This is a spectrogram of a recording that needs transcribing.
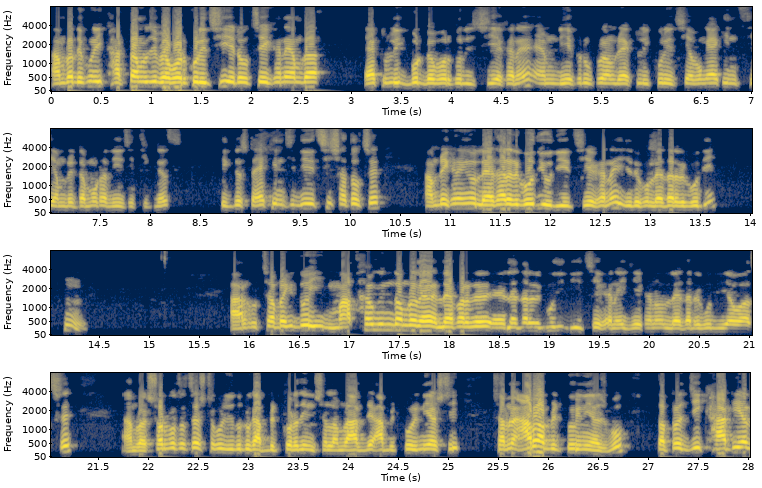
আমরা দেখুন, এই খাটটা আমরা যে ব্যবহার করেছি, এটা হচ্ছে এখানে আমরা অ্যাক্রিলিক বোর্ড ব্যবহার করেছি এখানে এমডিএফ এর উপর আমরা অ্যাক্রিলিক করেছি এবং এক ইঞ্চি আমরা এটা মোটা দিয়েছি থিকনেস থিকনেসটা এক ইঞ্চি দিয়েছি, সাথে হচ্ছে আমরা এখানে লেদারের গদিও দিয়েছি এখানে, এই যে দেখুন লেদারের গদি, হুম। আর হচ্ছে আমরা কিন্তু এই মাথাও কিন্তু আমরা লেদারের লেদারের গদি দিয়েছি এখানে, এই যে এখানেও লেদারের গদি দেওয়া আছে। আমরা সর্বোচ্চ চেষ্টা করি যতটুকু আপডেট করে দিই ইনশাল্লাহ আমরা আপডেট করে নিয়ে আসছি। সামনে আরও আপডেট করে নিয়ে আসব। তারপরে যে খাটি আর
